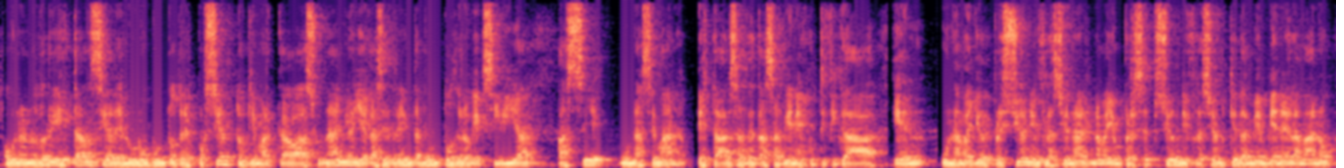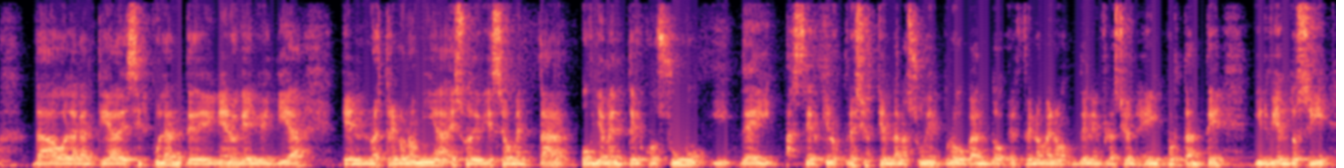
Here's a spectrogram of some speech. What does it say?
a una notoria distancia del 1.3% que marcaba hace un año y a casi 30 puntos de lo que exhibía hace una semana. Estas alzas de tasas vienen justificadas en una mayor presión inflacionaria, una mayor percepción de inflación que también viene de la mano dado la cantidad de circulante de dinero que hay hoy día en nuestra economía, eso debiese aumentar obviamente el consumo y de ahí hacer que los precios tiendan a subir provocando el fenómeno de la inflación. Es importante ir viendo si,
